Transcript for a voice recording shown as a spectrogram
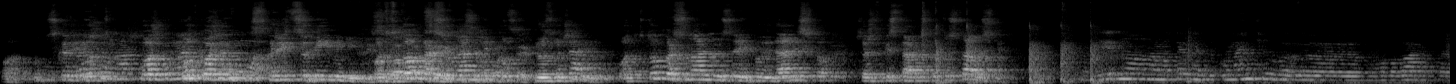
От, от скажіть, от, Кож, от кожен скажіть собі і мені, от хто персонально села відпов... Пацик. Ну звичайно, от хто персонально несе відповідальність, що все ж таки староста, то староста. Згідно нормативних документів, е, голова несе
